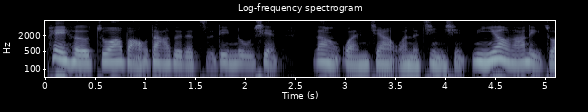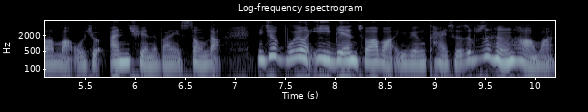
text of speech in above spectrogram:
配合抓宝大队的指定路线。让玩家玩的尽兴，你要哪里抓宝，我就安全的把你送到，你就不用一边抓宝一边开车，这不是很好吗？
